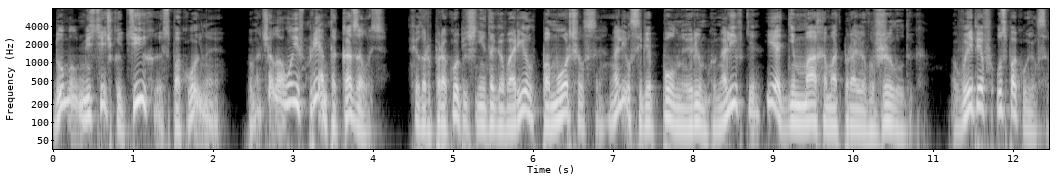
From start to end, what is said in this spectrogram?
Думал, местечко тихое, спокойное. Поначалу ему и впрямь так казалось. Федор Прокопич не договорил, поморщился, налил себе полную рюмку наливки и одним махом отправил в желудок. Выпив, успокоился.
